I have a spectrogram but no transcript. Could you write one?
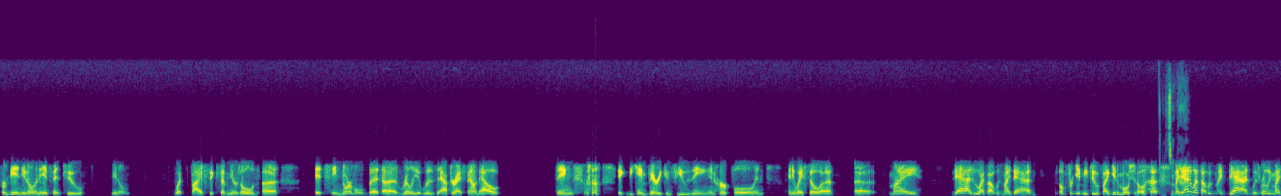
from being, you know, an infant to, you know, what, five, six, seven years old, uh, it seemed normal. But uh, really, it was after I found out things, it became very confusing and hurtful. And anyway, so uh, uh, my dad, who I thought was my dad, Oh, forgive me too if I get emotional. Okay. my dad, who I thought was my dad, was really my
